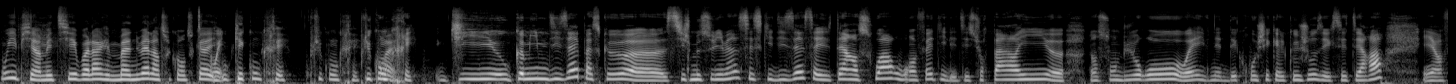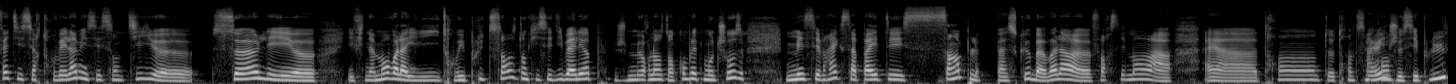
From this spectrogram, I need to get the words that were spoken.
Oui, puis un métier voilà manuel, un truc en tout cas qui est concret, plus concret. Plus concret qui, euh, comme il me disait, parce que euh, si je me souviens bien, c'est ce qu'il disait, c'était un soir où en fait il était sur Paris, euh, dans son bureau, ouais, il venait de décrocher quelque chose, etc. Et en fait il s'est retrouvé là, mais il s'est senti seul et, et, finalement voilà, il, trouvait plus de sens, donc il s'est dit bah allez hop, je me relance dans complètement autre chose. Mais c'est vrai que ça n'a pas été simple parce que bah voilà, forcément à, à 30, 35 ah ans, je sais plus.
